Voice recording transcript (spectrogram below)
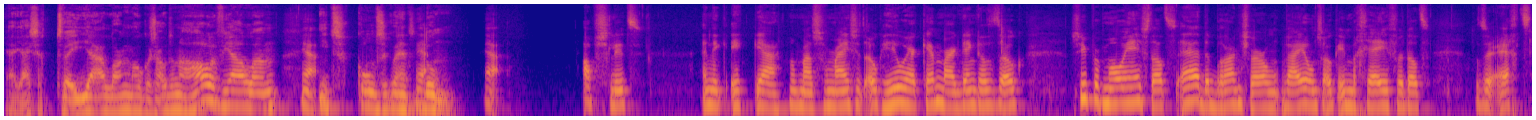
ja, jij zegt twee jaar lang, maar ook al zouden een half jaar lang Ja. iets consequent Ja. doen. Ja, absoluut. En ik, ik, ja, nogmaals, voor mij is het ook heel herkenbaar. Ik denk dat het ook super mooi is dat hè, de branche waar wij ons ook in begeven, dat, dat er echt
